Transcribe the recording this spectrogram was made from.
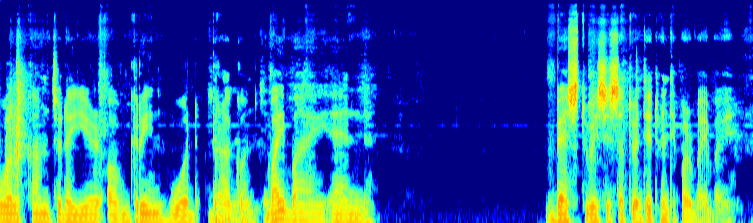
Welcome to the year of Greenwood Dragon. Bye-bye and best wishes sa 2024. Bye-bye.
